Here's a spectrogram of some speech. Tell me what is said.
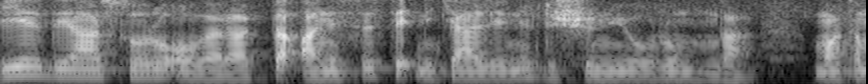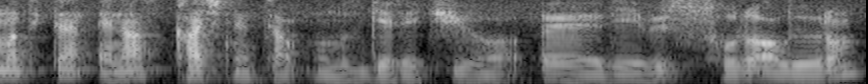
Bir diğer soru olarak da anestezi teknikerliğini düşünüyorum da matematikten en az kaç net yapmamız gerekiyor e, diye bir soru alıyorum.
